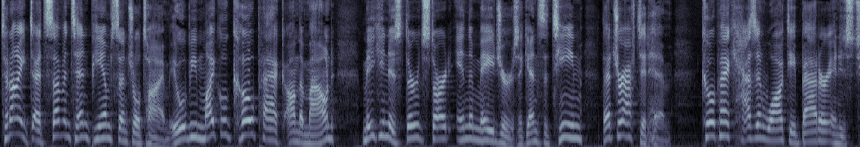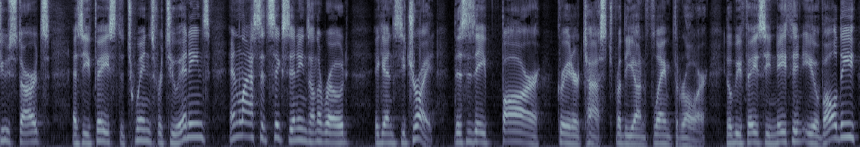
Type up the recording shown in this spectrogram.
Tonight at 7:10 p.m. Central Time, it will be Michael Kopech on the mound, making his third start in the majors against the team that drafted him. Kopech hasn't walked a batter in his two starts as he faced the Twins for two innings and lasted six innings on the road against Detroit. This is a far greater test for the young flamethrower. He'll be facing Nathan Eovaldi,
